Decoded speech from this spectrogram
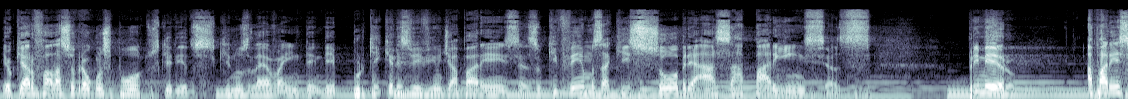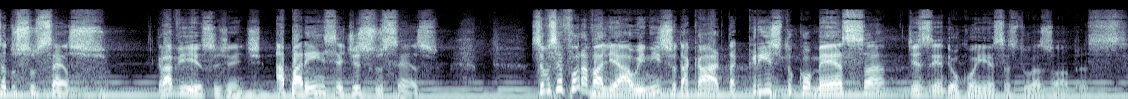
Eu quero falar sobre alguns pontos, queridos, que nos levam a entender por que, que eles viviam de aparências. O que vemos aqui sobre as aparências. Primeiro, aparência do sucesso. Grave isso, gente. Aparência de sucesso. Se você for avaliar o início da carta, Cristo começa dizendo: Eu conheço as tuas obras.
